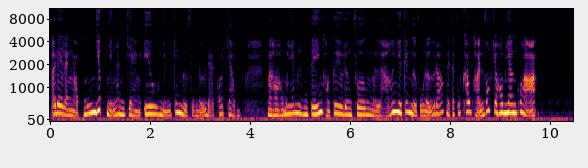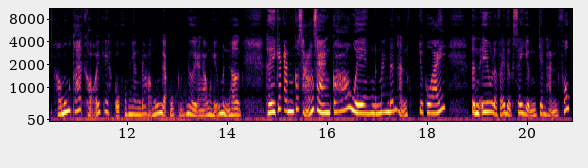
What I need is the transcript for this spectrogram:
ở đây là ngọc muốn giúp những anh chàng yêu, những cái người phụ nữ đã có chồng. Mà họ không có dám lên tiếng, họ cứ yêu đơn phương mà lỡ như cái người phụ nữ đó, người ta cũng không hạnh phúc cho hôn nhân của họ. Họ muốn thoát khỏi cái cuộc hôn nhân đó, họ muốn gặp một người đàn ông hiểu mình hơn. Thì các anh có sẵn sàng, có quyền mình mang đến hạnh phúc cho cô ấy. Tình yêu là phải được xây dựng trên hạnh phúc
